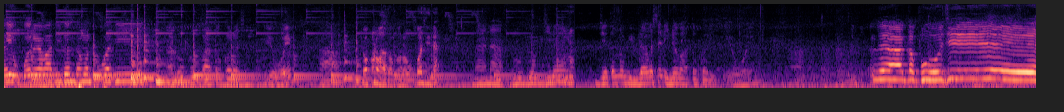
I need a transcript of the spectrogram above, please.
નહીં ઉપર રહેવા દીધો ને તમને ભુવાજી. રૂપ રૂપ વાતો કરે છે. એવું હોય ચોકણ વાતો કરો ઉપર સીધા. ના ના રૂપ રૂપજીનો જે તમને બીવડાવે છે ને એને વાતો કરી. એવું હોય લે ગફુજી.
